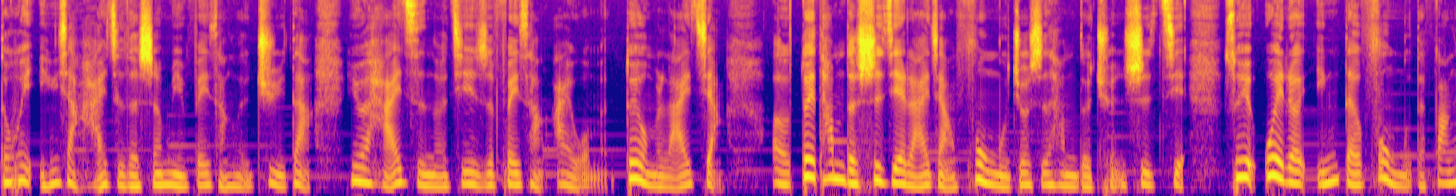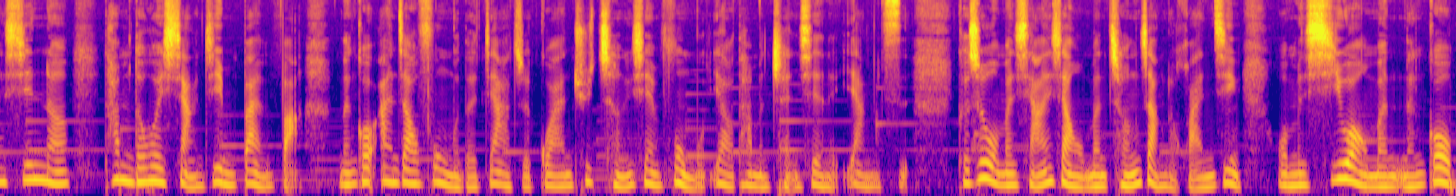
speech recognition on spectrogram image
都会影响孩子的生命，非常的巨大。因为孩子呢，其实是非常爱我们，对我们来讲，呃，对他们的世界来讲，父母就是他们的全世界。所以为了赢得父母的芳心呢，他们都会想尽办法，能够按照父母的价值观去呈现父母。要他们呈现的样子，可是我们想一想，我们成长的环境，我们希望我们能够。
